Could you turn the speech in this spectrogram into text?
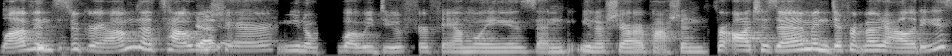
love Instagram. That's how we yes. share, you know, what we do for families and, you know, share our passion for autism and different modalities.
